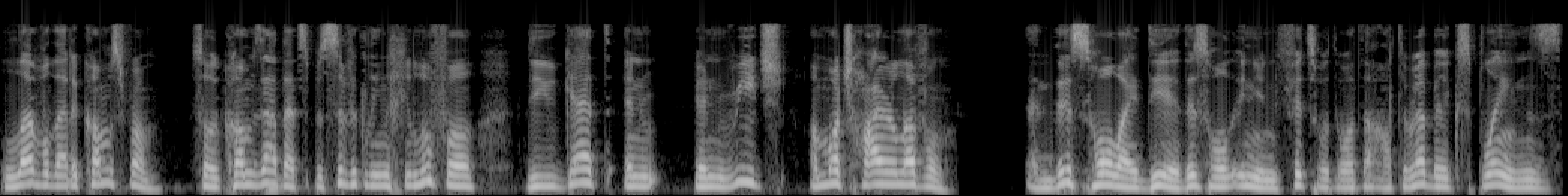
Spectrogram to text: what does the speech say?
level that it comes from. So it comes out that specifically in Chilufa, do you get and, and reach a much higher level. And this whole idea, this whole Inyan fits with what the Alter Rebbe explains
